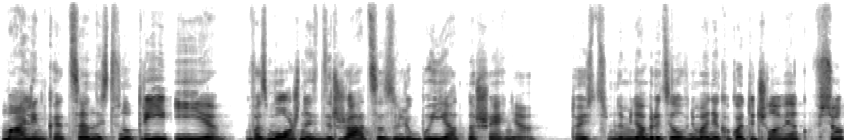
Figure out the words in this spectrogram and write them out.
маленькая ценность внутри и возможность держаться за любые отношения. То есть на меня обратил внимание какой-то человек, все,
